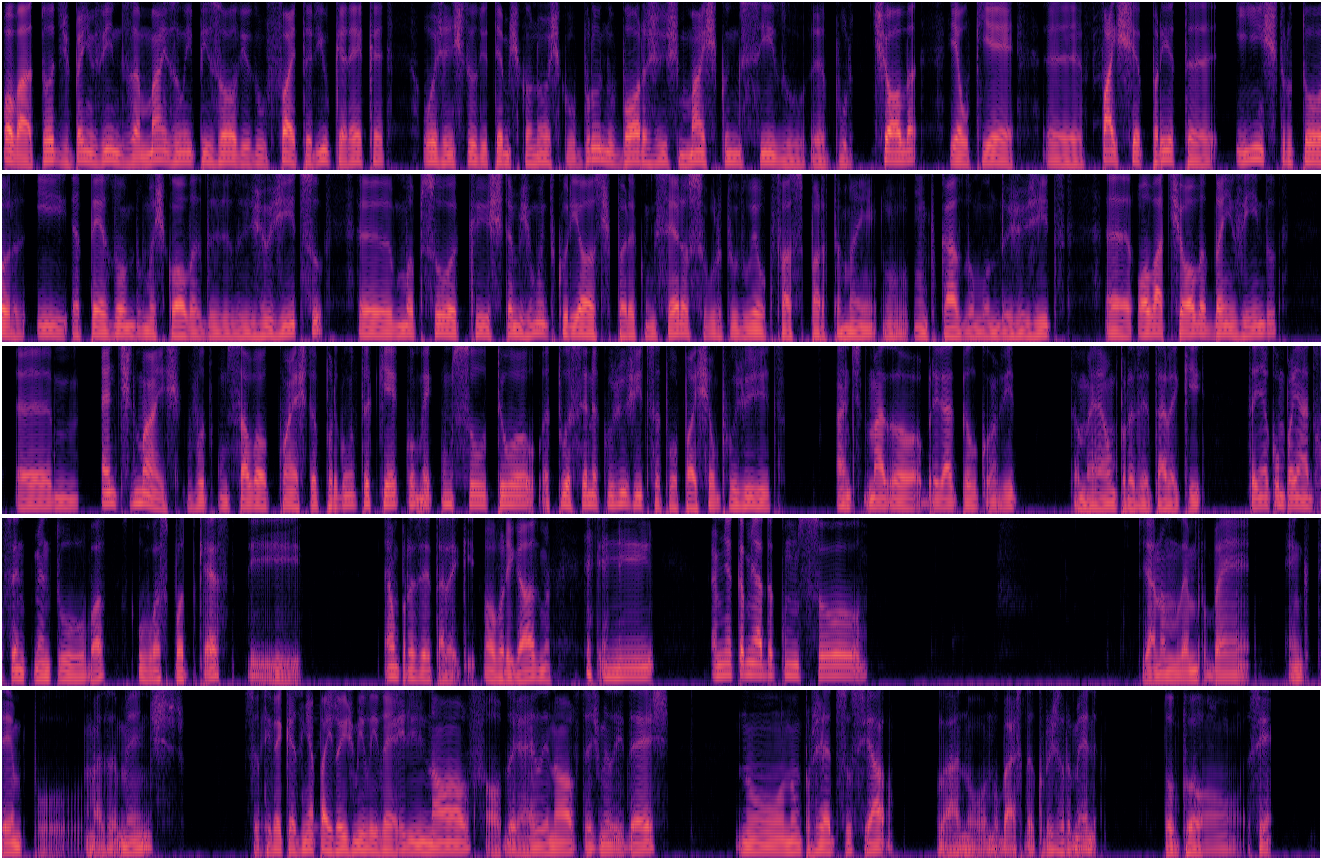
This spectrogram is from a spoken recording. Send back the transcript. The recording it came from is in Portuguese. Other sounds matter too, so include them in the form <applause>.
Olá a todos, bem-vindos a mais um episódio do Fighter e o Careca. Hoje em estúdio temos connosco Bruno Borges, mais conhecido uh, por Chola, o que é uh, faixa preta e instrutor e até dono de uma escola de, de Jiu-Jitsu. Uh, uma pessoa que estamos muito curiosos para conhecer, sobretudo eu que faço parte também um, um bocado do mundo do Jiu-Jitsu. olá Chola, bem-vindo. Um, antes de mais, vou-te começar logo com esta pergunta que é como é que começou teu, a tua cena com o Jiu-Jitsu, a tua paixão pelo Jiu-Jitsu? Antes de mais, obrigado pelo convite. Também é um prazer estar aqui. Tenho acompanhado recentemente o, o vosso podcast e é um prazer estar aqui. Obrigado, mano. e a minha caminhada começou. Já não me lembro bem em que tempo, mais ou menos. Se eu tiver para aí 2010. 2009, ou 2009, 2010, no, num projeto social, lá no, no bairro da Cruz Vermelha. Com, sim,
